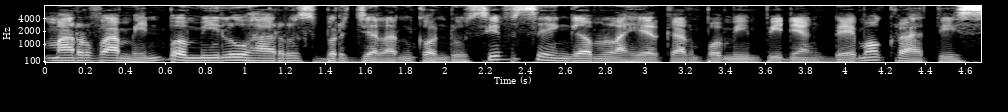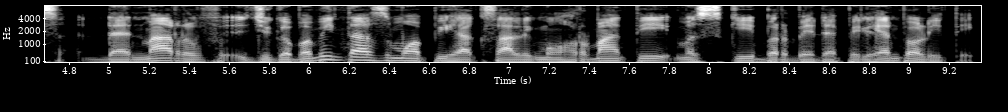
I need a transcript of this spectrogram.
Maruf Amin, pemilu harus berjalan kondusif sehingga melahirkan pemimpin yang demokratis dan Maruf juga meminta semua pihak saling menghormati meski berbeda pilihan politik.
